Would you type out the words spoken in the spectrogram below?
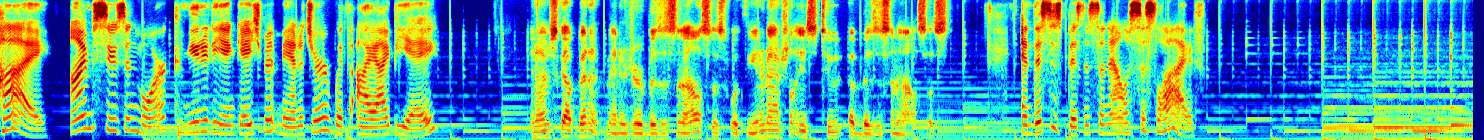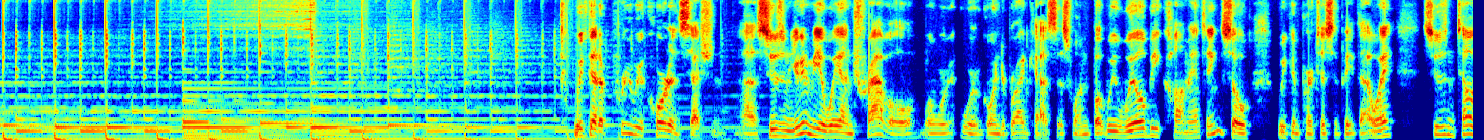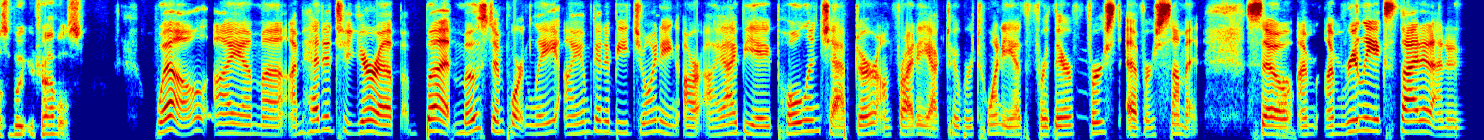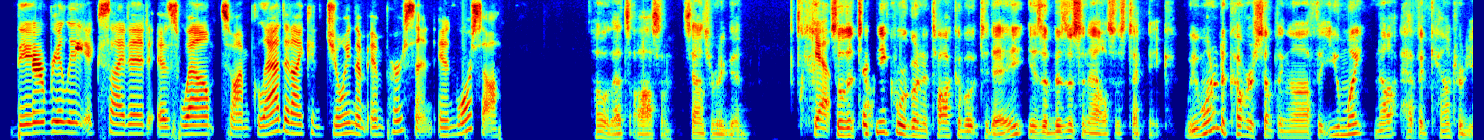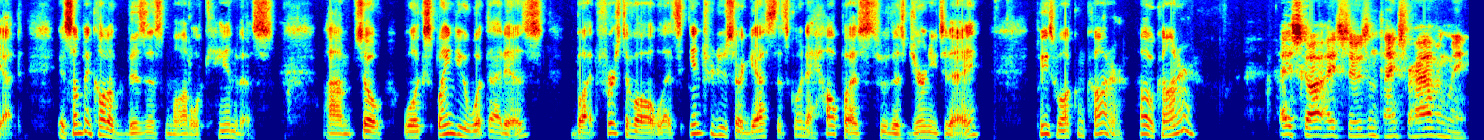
Hi, I'm Susan Moore, Community Engagement Manager with IIBA. And I'm Scott Bennett, Manager of Business Analysis with the International Institute of Business Analysis. And this is Business Analysis Live. We've got a pre-recorded session. Uh, Susan, you're going to be away on travel when we're, we're going to broadcast this one, but we will be commenting so we can participate that way. Susan, tell us about your travels. Well, I am uh, I'm headed to Europe, but most importantly, I am going to be joining our IIBA Poland chapter on Friday, October 20th for their first ever summit. So wow. I'm I'm really excited. I know they're really excited as well. So I'm glad that I can join them in person in Warsaw. Oh, that's awesome. Sounds really good. Yeah. So the technique we're going to talk about today is a business analysis technique. We wanted to cover something off that you might not have encountered yet. It's something called a business model canvas. Um, so we'll explain to you what that is. But first of all, let's introduce our guest that's going to help us through this journey today. Please welcome Connor. Hello, Connor. Hey, Scott. Hey, Susan. Thanks for having me.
